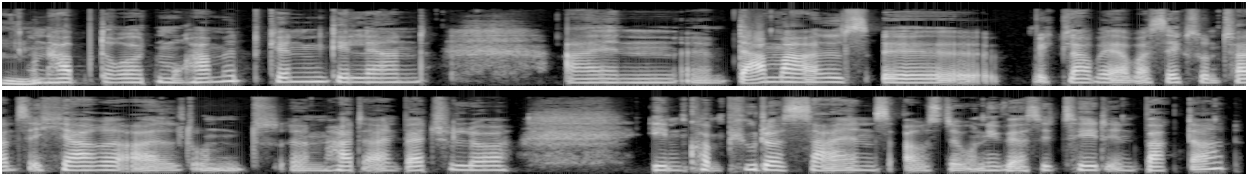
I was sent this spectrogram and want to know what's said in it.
mhm. und habe dort Mohammed kennengelernt. Ein äh, damals, äh, ich glaube, er war 26 Jahre alt und ähm, hatte ein Bachelor in Computer Science aus der Universität in Bagdad.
